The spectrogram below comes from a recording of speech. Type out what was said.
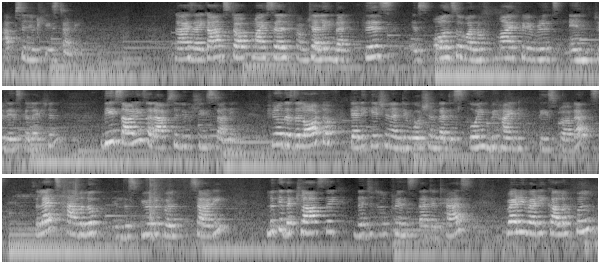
absolutely stunning. Guys, I can't stop myself from telling that this is also one of my favorites in today's collection. These saris are absolutely stunning. You know, there's a lot of dedication and devotion that is going behind these products. So let's have a look in this beautiful sari. Look at the classic digital prints that it has. Very, very colorful,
